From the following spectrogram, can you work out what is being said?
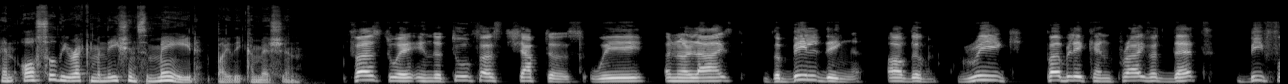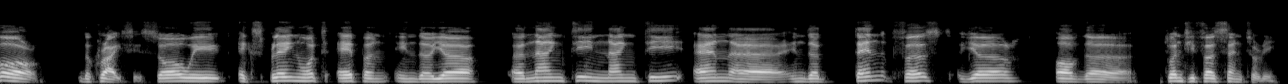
and also the recommendations made by the Commission. First, we, in the two first chapters, we analyzed the building of the Greek public and private debt before the crisis. So we explain what happened in the year uh, 1990 and uh, in the 10 first year of the 21st century.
